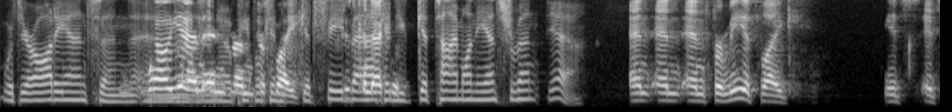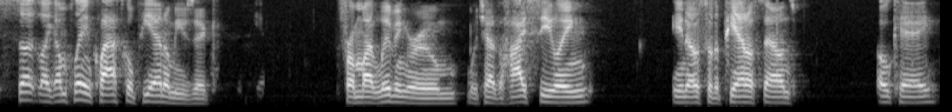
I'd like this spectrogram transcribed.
with your audience and, and Well, yeah, uh, and- you know, um, people just can like- get feedback and with- you get time on the instrument. Yeah. and and and for me it's like it's it's su- like i'm playing classical piano music from my living room which has a high ceiling you know so the piano sounds okay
